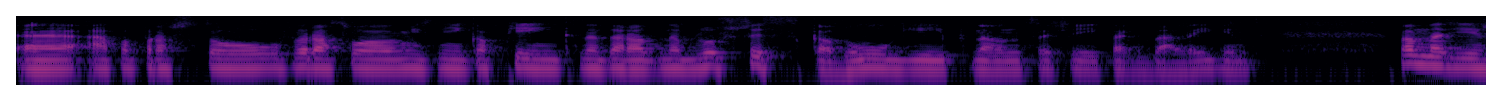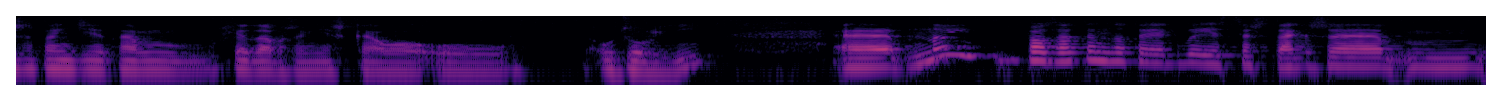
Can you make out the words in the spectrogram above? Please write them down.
e, a po prostu wyrosło mi z niego piękne, dorodne bluszczysko, długie i pnące się i tak dalej, więc mam nadzieję, że będzie tam się dobrze mieszkało u, u Julii. No i poza tym, no to jakby jest też tak, że mm,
